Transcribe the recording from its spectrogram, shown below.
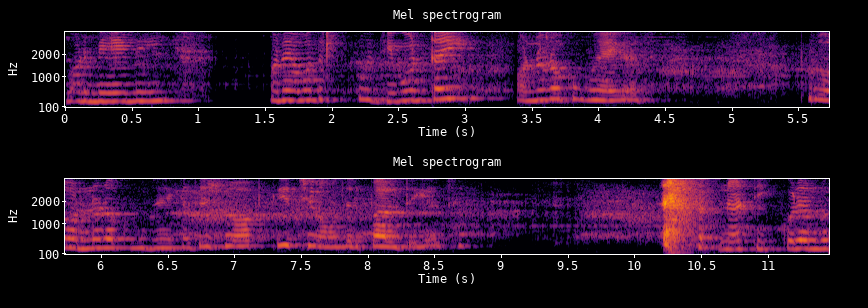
আমার মেয়ে নেই মানে আমাদের পুরো জীবনটাই অন্যরকম হয়ে গেছে। পুরো অন্যরকম হয়ে গেছে সব কিছু আমাদের পাল্টে গেছে। না ঠিক করে আমরা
